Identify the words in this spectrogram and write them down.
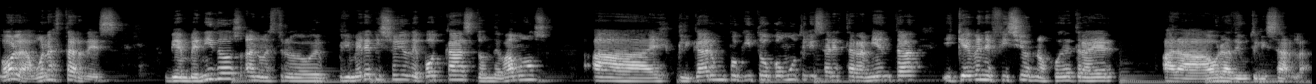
Hola, buenas tardes. Bienvenidos a nuestro primer episodio de podcast donde vamos a explicar un poquito cómo utilizar esta herramienta y qué beneficios nos puede traer a la hora de utilizarla.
